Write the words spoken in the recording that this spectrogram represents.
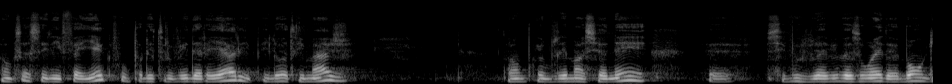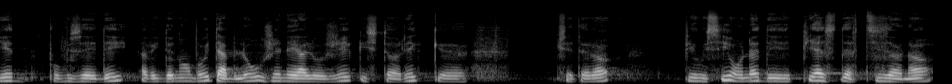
Donc ça, c'est les feuillets que vous pourrez trouver derrière. Et puis l'autre image. Donc, comme je l'ai mentionné, euh, si vous avez besoin d'un bon guide pour vous aider avec de nombreux tableaux généalogiques, historiques, euh, etc. Puis aussi, on a des pièces d'artisanat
